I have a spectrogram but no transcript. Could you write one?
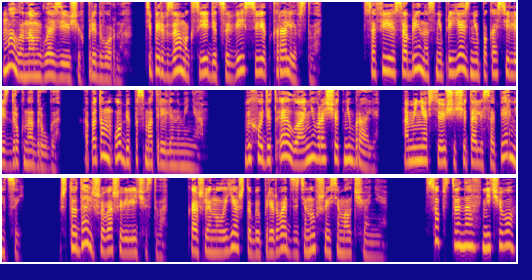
Мало нам глазеющих придворных. Теперь в замок съедется весь свет королевства. София и Сабрина с неприязнью покосились друг на друга, а потом обе посмотрели на меня. Выходит, Эллу они в расчет не брали, а меня все еще считали соперницей? Что дальше, Ваше Величество? Кашлянула я, чтобы прервать затянувшееся молчание. Собственно, ничего,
